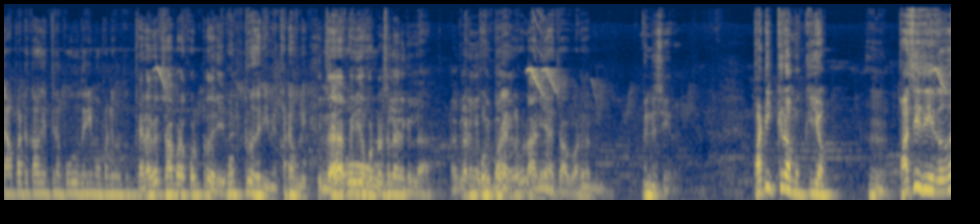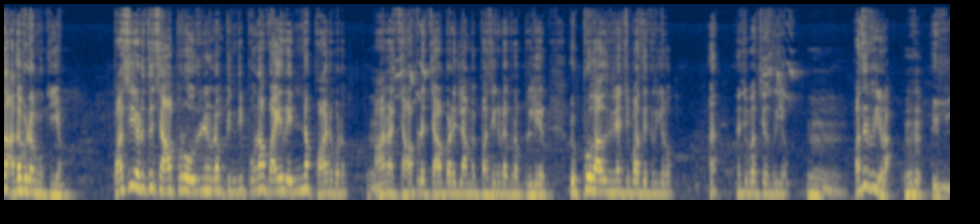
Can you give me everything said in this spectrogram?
சாப்பாட்டுக்காக எத்தனை போகுது தெரியுமா பள்ளிக்கூடத்துக்கு? சாப்பாடை கொட்டுறது தெரியுமே. கொட்டுறது தெரியுமே கடவுளே. இந்த பெரிய ஹோட்டல்ஸ் எல்லாம் இருக்குல்ல அதுக்கெல்லாம் நீங்க போய் பாருங்க எவ்வளவு அநியாய சாப்பாடு. ம். என்ன செய்யுது படிக்கிற முக்கியம். பசி தீர்றது அதை விட முக்கியம். பசி எடுத்து சாப்பிட்ற ஒரு நிமிடம் பிந்தி போனா வயிறு என்ன பாடுபடும்? ஆனா சாப்பிட சாப்பாடு இல்லாம பசி கிடக்கிற பிள்ளைகள் எப்போதாவது நினைச்சு பார்த்துருக்கிறீங்களோ? நினைச்சு. பார்த்துருக்கிறீங்களா ம்ஹும். இல்லை.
